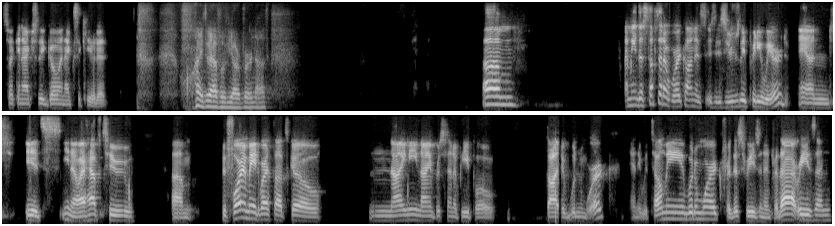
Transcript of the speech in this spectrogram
so I can actually go and execute it. Why do I have a VR burnout? Um, I mean, the stuff that I work on is, is, is usually pretty weird. And it's, you know, I have to, um, before I made Where Thoughts Go, 99% of people thought it wouldn't work. And it would tell me it wouldn't work for this reason and for that reason.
